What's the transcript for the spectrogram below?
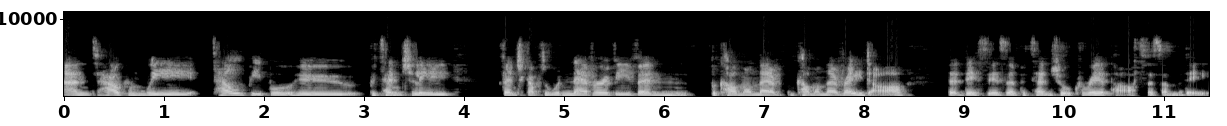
And how can we tell people who potentially venture capital would never have even become on their come on their radar that this is a potential career path for somebody.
